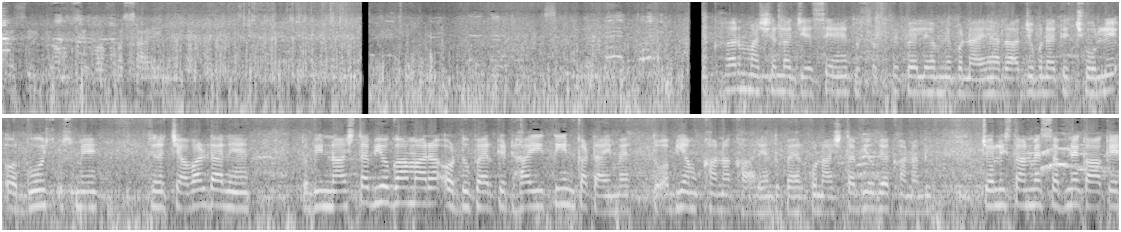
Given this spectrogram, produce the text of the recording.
ऐसे काम से वापस आएँगे घर माशाल्लाह जैसे हैं तो सबसे पहले हमने बनाए हैं रात जो बनाए थे छोले और गोश्त उसमें जो है चावल डाले हैं। तो अभी नाश्ता भी होगा हमारा और दोपहर के ढाई तीन का टाइम है। तो अभी हम खाना खा रहे हैं। दोपहर को नाश्ता भी हो गया खाना भी। चौलिस्तान में सबने कहा कि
